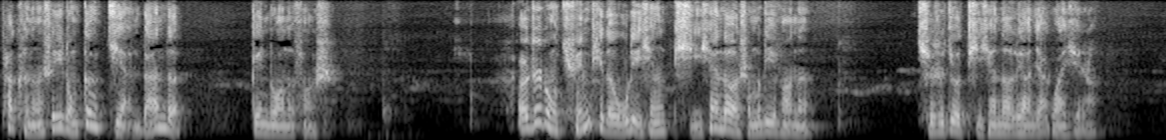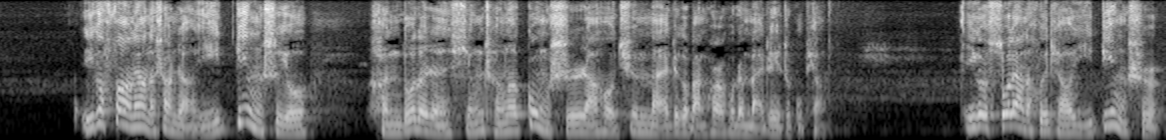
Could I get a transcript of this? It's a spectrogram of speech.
它可能是一种更简单的。跟庄的方式，而这种群体的无理性体现到什么地方呢？其实就体现到量价关系上。一个放量的上涨，一定是由很多的人形成了共识，然后去买这个板块或者买这只股票。一个缩量的回调，一定是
